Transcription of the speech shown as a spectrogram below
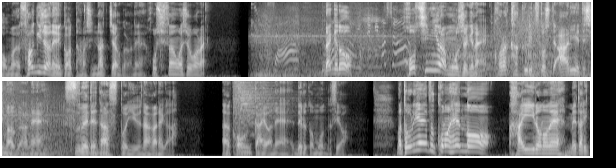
お前、詐欺じゃねえかって話になっちゃうからね。星3はしょうがない。だけど、星には申し訳ない。これは確率としてあり得てしまうからね。すべて出すという流れが。あ今回はね、出ると思うんですよ。まあ、とりあえずこの辺の灰色のね、メタリッ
